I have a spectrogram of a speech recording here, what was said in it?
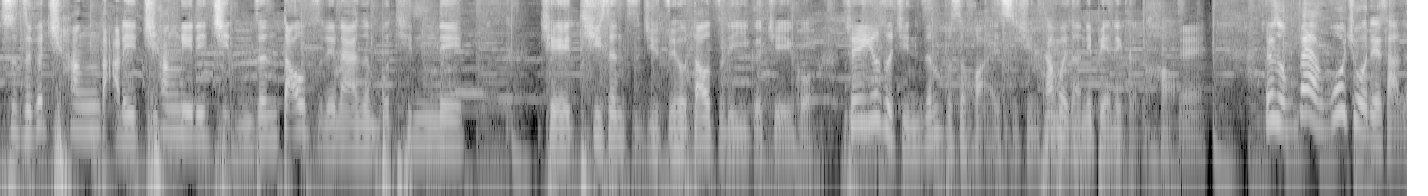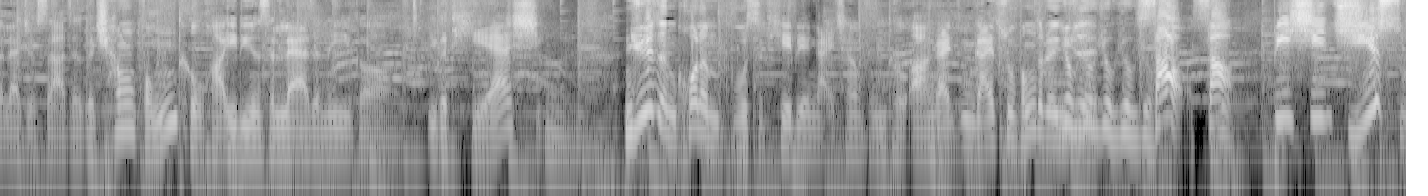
是这个强大的、强烈的竞争导致的男人不停的。去提升自己，最后导致的一个结果。所以有时候竞争不是坏事情，它会让你变得更好。对，所以说，反正我觉得啥子呢？就是啊，这个抢风头哈，一定是男人的一个一个天性。嗯女人可能不是特别爱抢风头啊，爱爱出风头的女人少少。比起基数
